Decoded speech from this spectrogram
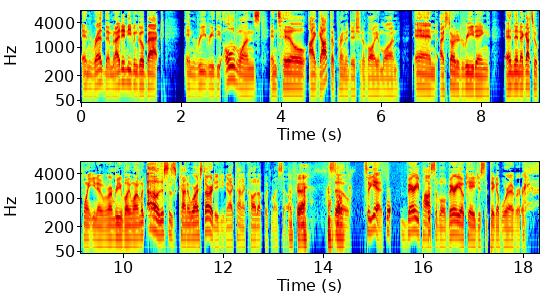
and read them, and I didn't even go back and reread the old ones until I got the print edition of Volume One, and I started reading. And then I got to a point, you know, where I'm reading Volume One. I'm like, oh, this is kind of where I started. You know, I kind of caught up with myself. Okay. So, so yeah, very possible, very okay, just to pick up wherever.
